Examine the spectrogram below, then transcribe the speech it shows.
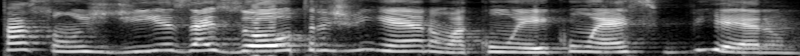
passou uns dias, as outras vieram, a com E e com S vieram.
